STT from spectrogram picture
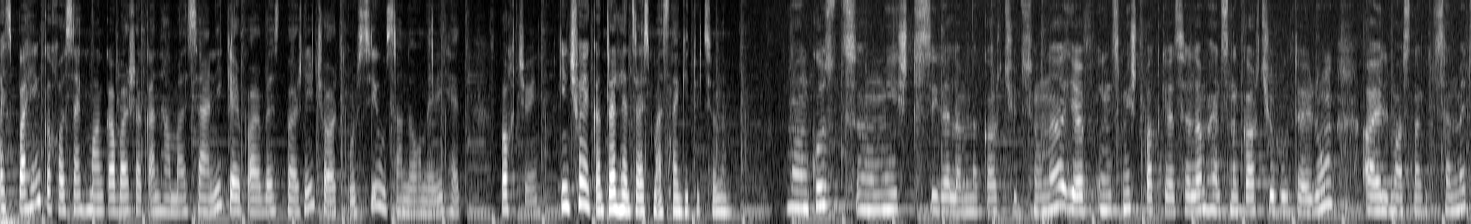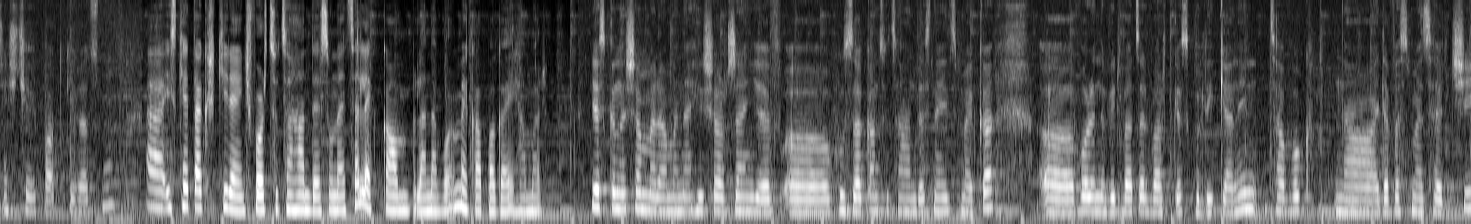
Այս պահին կխոսենք մանկավարժական համալսարանի կերպարվեստ բաժնի 4 կուրսի ուսանողների հետ։ Ողջույն։ Ինչու եք ընտրել հենց այս մասնագիտությունը։ Մանկուստ միշտ սիրել եմ նկարչությունը եւ ինձ միշտ պատկերացել եմ հենց նկարչուհու դերում, այլ մասնագիտության մեջ ինչ չէի պատկերացնում։ Իսկ հետաքրքիր է ինչ որ ցուցահանդես ունեցել եք կամ պլանավորում եք ապագայի համար։ Ես կնշեմ մեր ամենահիշարժան եւ հուզական ցուցահանդեսներից մեկը, որը նվիրված էր Վարդգես Գուլիկյանին։ Ցավոք նա այլևս մեզ հետ չի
